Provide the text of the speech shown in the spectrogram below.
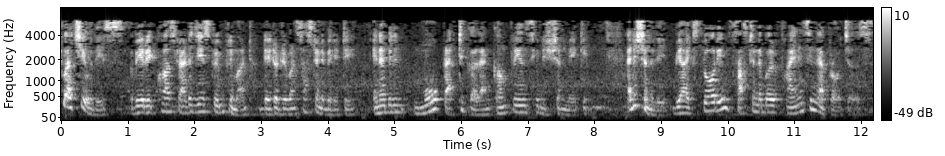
To achieve this, we require strategies to implement data-driven sustainability, enabling more practical and comprehensive decision making. Additionally, we are exploring sustainable financing approaches,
